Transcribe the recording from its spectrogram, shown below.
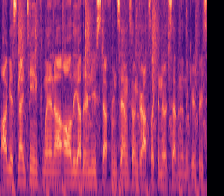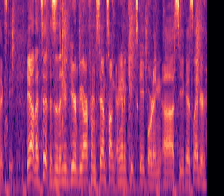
August 19th when uh, all the other new stuff from Samsung drops like the Note 7 and the Gear 360. Yeah, that's it. This is the new Gear VR from Samsung. I'm gonna keep skateboarding. Uh, see you guys later.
